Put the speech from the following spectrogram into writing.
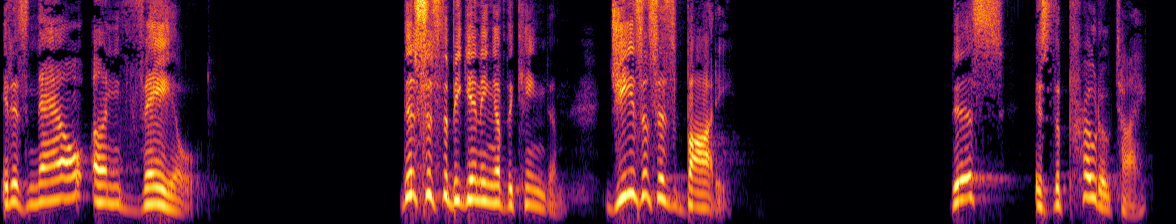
it is now unveiled. This is the beginning of the kingdom. Jesus' body. This is the prototype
